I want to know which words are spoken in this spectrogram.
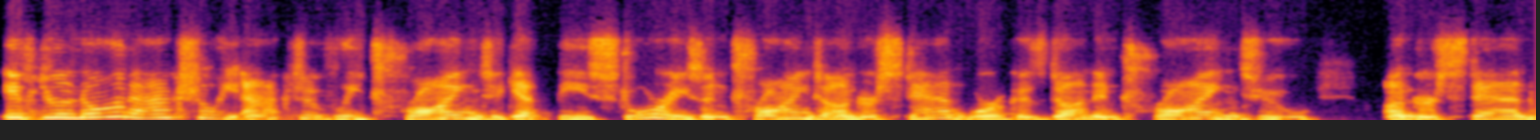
If you're not actually actively trying to get these stories and trying to understand work is done and trying to understand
